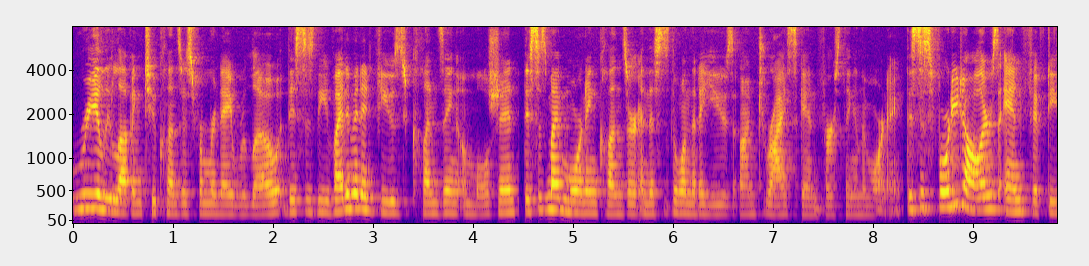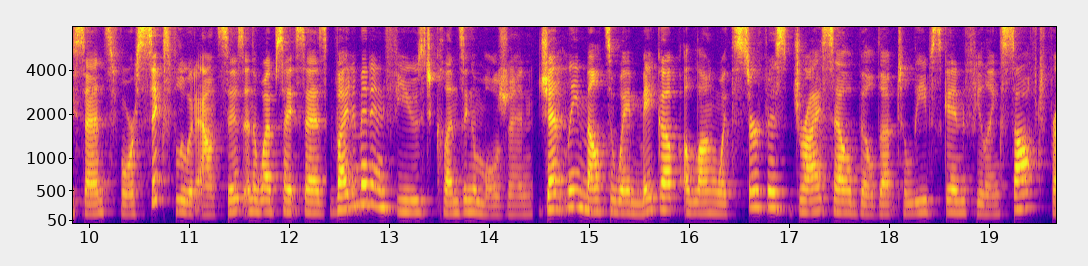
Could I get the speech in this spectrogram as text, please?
really loving two cleansers from Renee Rouleau. This is the Vitamin Infused Cleansing Emulsion. This is my morning cleanser and this is the one that I use on dry skin first thing in the morning. This is $40.50 for six fluid ounces and the website says vitamin infused cleansing emulsion gently melts away makeup along with surface dry cell buildup to leave skin feeling soft, fresh,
